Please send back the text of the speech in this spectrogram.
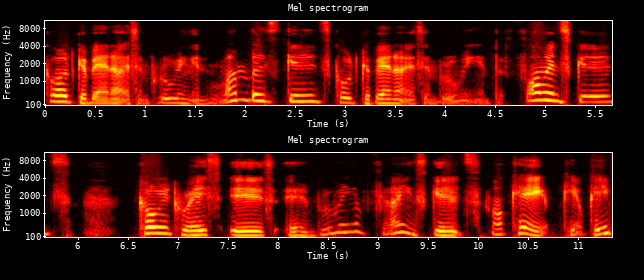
Colt Cabana is improving in rumble skills. Colt Cabana is improving in performance skills. Corey Grace is improving in flying skills. Okay, okay, okay.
